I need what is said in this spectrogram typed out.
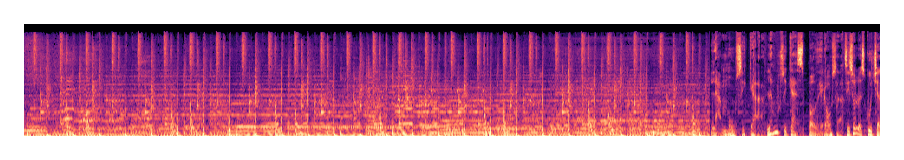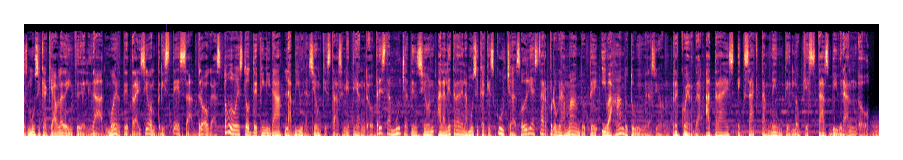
Música. Es poderosa. Si solo escuchas música que habla de infidelidad, muerte, traición, tristeza, drogas, todo esto definirá la vibración que estás emitiendo. Presta mucha atención a la letra de la música que escuchas. Podría estar programándote y bajando tu vibración. Recuerda, atraes exactamente lo que estás vibrando.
